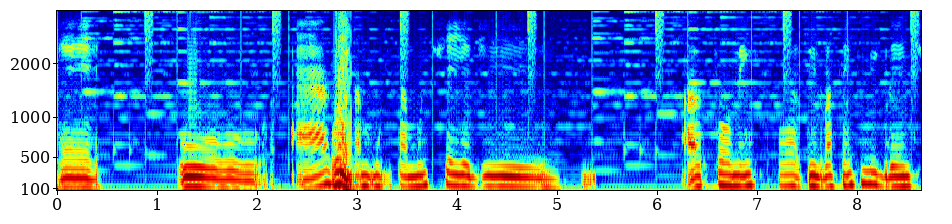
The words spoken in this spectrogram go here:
É, o, a Ásia está tá muito cheia de. Atualmente está tendo bastante imigrante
